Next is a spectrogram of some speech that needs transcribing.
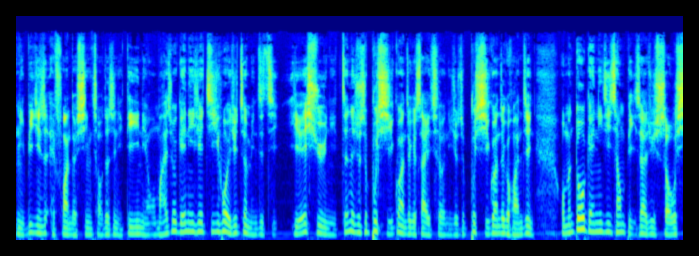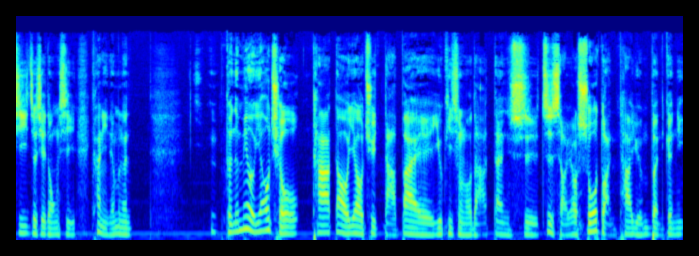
你毕竟是 F1 的新手，这是你第一年，我们还是会给你一些机会去证明自己。也许你真的就是不习惯这个赛车，你就是不习惯这个环境。我们多给你几场比赛去熟悉这些东西，看你能不能。可能没有要求他到要去打败 Yuki Tsunoda，但是至少要缩短他原本跟你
